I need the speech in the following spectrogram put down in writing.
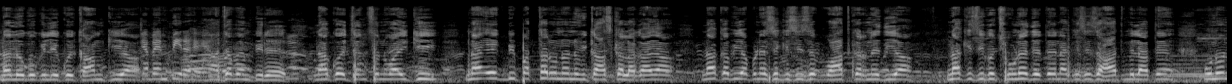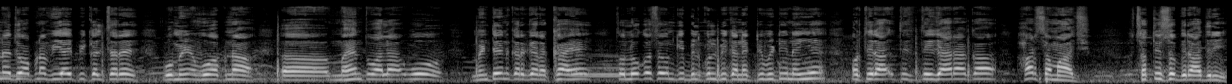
ना लोगों के लिए कोई काम किया। जब एमपी रहे हाँ जब एमपी रहे। ना कोई जन सुनवाई की ना एक भी पत्थर उन्होंने विकास का लगाया ना कभी अपने से किसी से बात करने दिया ना किसी को छूने देते ना किसी से हाथ मिलाते। हैं उन्होंने जो अपना वीआईपी कल्चर है वो वो अपना महंत वाला वो मेंटेन करके रखा है। तो लोगों से उनकी बिल्कुल भी कनेक्टिविटी नहीं है और तिजारा का हर समाज छत्तीस बिरादरी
